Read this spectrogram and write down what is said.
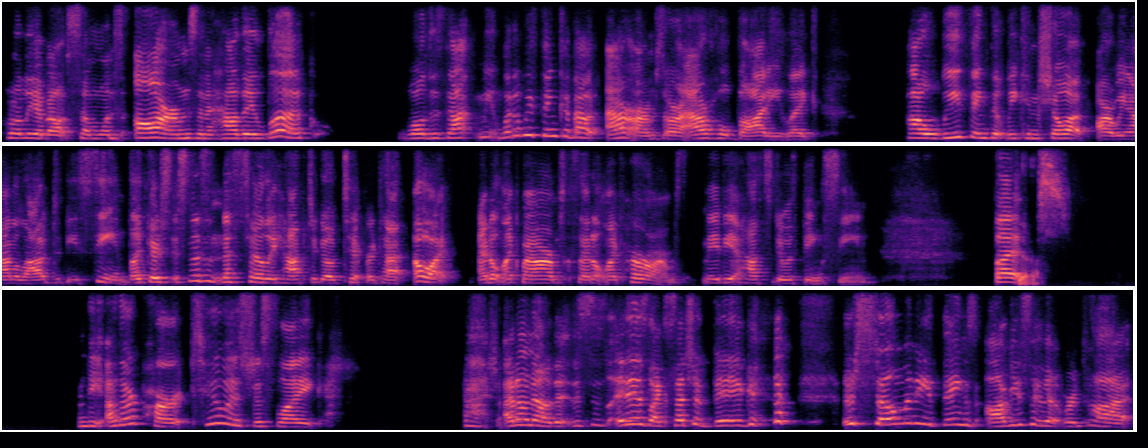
poorly about someone's arms and how they look well does that mean what do we think about our arms or our whole body? Like how we think that we can show up are we not allowed to be seen? Like there's it doesn't necessarily have to go tit for tat. Oh i, I don't like my arms because i don't like her arms. Maybe it has to do with being seen. But yes. the other part too is just like gosh i don't know. That this is it is like such a big there's so many things obviously that we're taught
